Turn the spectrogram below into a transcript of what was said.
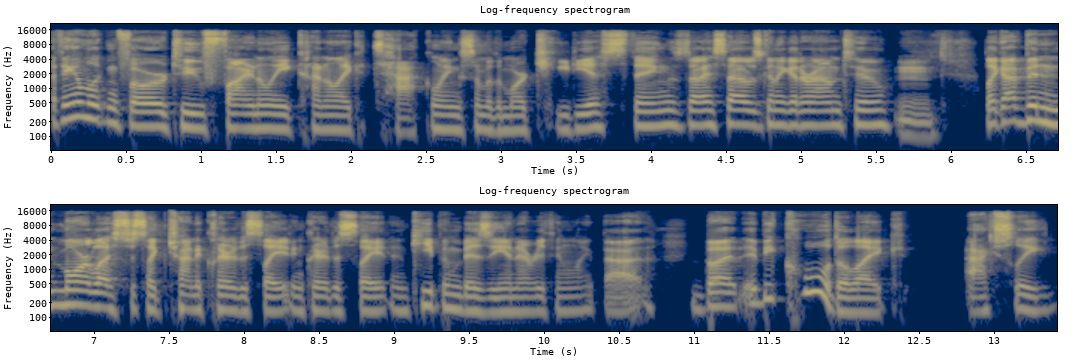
I think I'm looking forward to finally kind of like tackling some of the more tedious things that I said I was going to get around to. Mm. Like I've been more or less just like trying to clear the slate and clear the slate and keeping busy and everything like that. But it'd be cool to like actually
